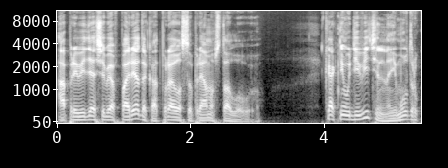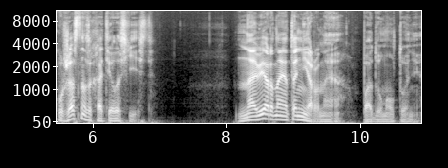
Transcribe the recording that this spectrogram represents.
а, приведя себя в порядок, отправился прямо в столовую. Как ни удивительно, ему вдруг ужасно захотелось есть. «Наверное, это нервное», — подумал Тони.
